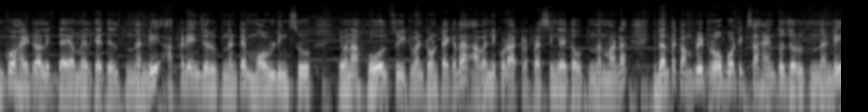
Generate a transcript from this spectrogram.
ఇంకో హైడ్రాలిక్ డయా మీదకి అయితే వెళ్తుందండి. అక్కడ ఏం జరుగుతుందంటే మౌల్డింగ్స్ ఏమైనా హోల్స్ ఇటువంటి ఉంటాయి కదా అవన్నీ కూడా అక్కడ ప్రెస్సింగ్ అయితే అవుతుందన్నమాట. ఇదంతా కంప్లీట్ రోబోటిక్ సహాయంతో జరుగుతుందండి.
